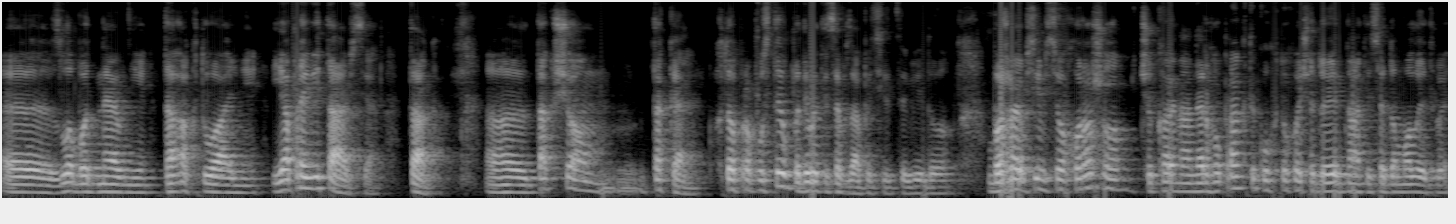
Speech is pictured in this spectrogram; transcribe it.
е, злободневні та актуальні. Я привітався. Так. Е, так що таке. Хто пропустив, подивитися в записі це відео. Бажаю всім всього хорошого. Чекаю на енергопрактику, хто хоче доєднатися до молитви.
